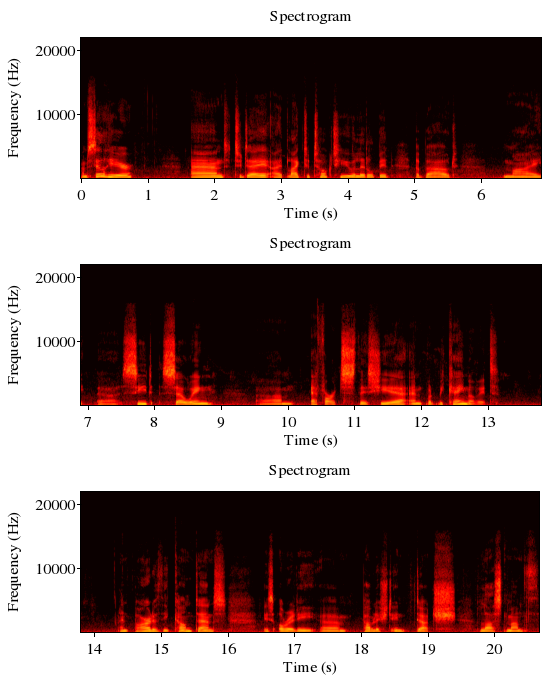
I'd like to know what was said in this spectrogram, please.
I'm still here and today I'd like to talk to you a little bit about my uh, seed sowing um, efforts this year and what became of it. And part of the contents is already um, published in Dutch last month,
